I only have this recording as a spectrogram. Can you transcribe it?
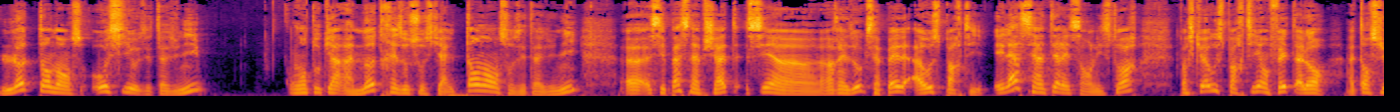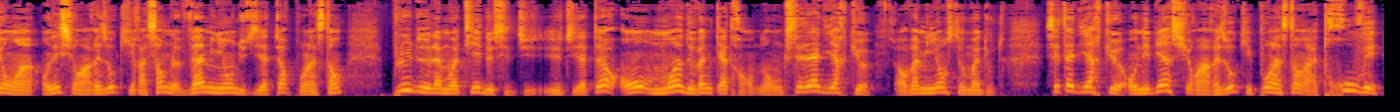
L'autre tendance aussi aux États-Unis, en tout cas un autre réseau social tendance aux États-Unis, euh, c'est pas Snapchat, c'est un, réseau qui s'appelle House Party. Et là, c'est intéressant l'histoire parce que House Party, en fait, alors attention, hein, on est sur un réseau qui rassemble 20 millions d'utilisateurs pour l'instant. Plus de la moitié de ces utilisateurs ont moins de 24 ans. Donc c'est-à-dire que, alors 20 millions c'était au mois d'août, c'est-à-dire que on est bien sur un réseau qui pour l'instant a trouvé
